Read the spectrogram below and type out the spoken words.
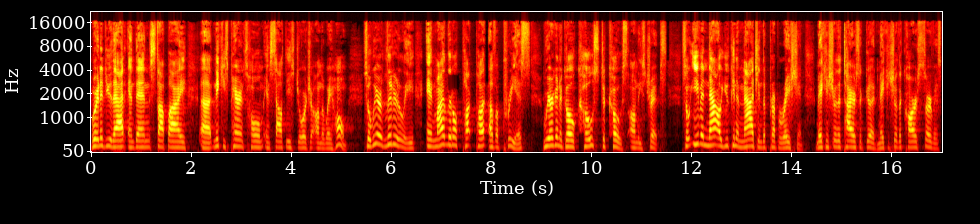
we're going to do that and then stop by uh, Nikki's parents' home in southeast Georgia on the way home. So we are literally in my little putt putt of a Prius. We are going to go coast to coast on these trips. So even now, you can imagine the preparation, making sure the tires are good, making sure the car is serviced.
